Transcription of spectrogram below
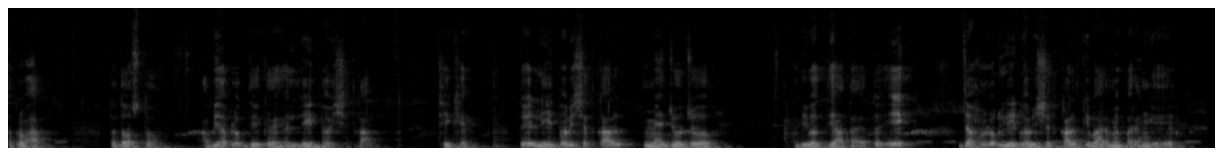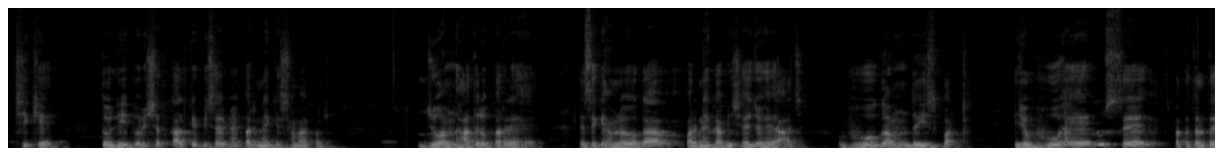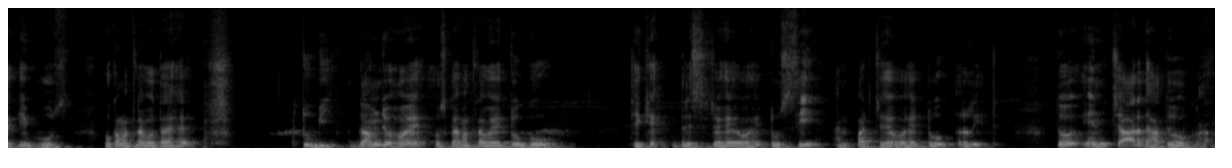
सुप्रभात। तो दोस्तों, अभी आप लोग देख रहे हैं लीड भविष्य काल ठीक है? तो ये लीड भविष्य काल में जो जो विभक्ति आता है तो एक, जब हम लोग लीड भविष्य काल के बारे में पढ़ेंगे, ठीक है? तो लीड भविष्य काल के विषय में पढ़ने के समय पर जो हम धातु पढ़ रहे हैं, जैसे कि हम लोगों का पढ़ने का विषय जो है आज, भूगम द्विस्पट ये जो भू है, उससे पता चलता है कि भू भू का मतलब होता है टू बी गम जो है उसका मतलब है टू गो ठीक है? दृश्य जो है, वो है टू सी एंड पट जो है, वो है टू रीड तो इन चार धातुओं का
